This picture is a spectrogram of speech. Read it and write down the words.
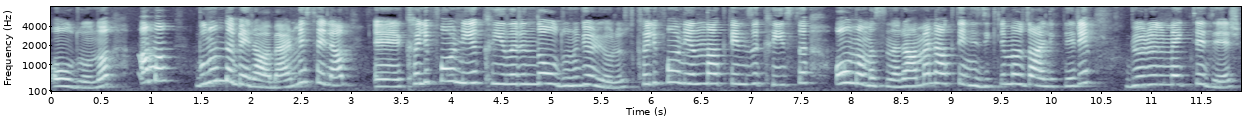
olduğunu ama Bununla beraber mesela e, Kaliforniya kıyılarında olduğunu görüyoruz. Kaliforniya'nın Akdeniz'e kıyısı olmamasına rağmen Akdeniz iklim özellikleri görülmektedir.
